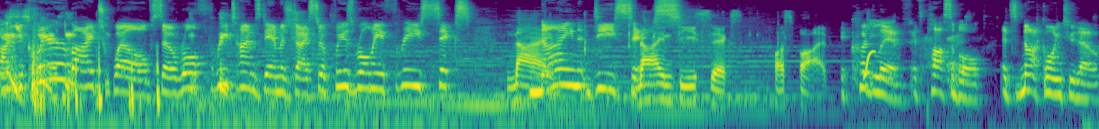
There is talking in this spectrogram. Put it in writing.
Are you clear by 12? So roll three times damage dice. So please roll me three, six, Nine. nine d6. 9d6 plus 5. It could live. It's possible. It's not going to though.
